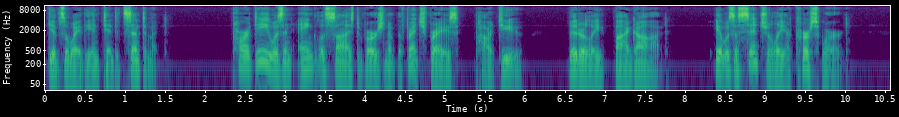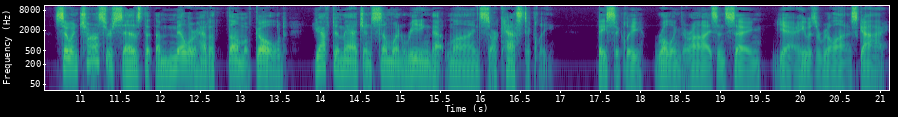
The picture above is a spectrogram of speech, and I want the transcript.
gives away the intended sentiment. Pardie was an anglicized version of the French phrase pardieu, literally by God. It was essentially a curse word. So when Chaucer says that the miller had a thumb of gold, you have to imagine someone reading that line sarcastically, basically rolling their eyes and saying, yeah, he was a real honest guy.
